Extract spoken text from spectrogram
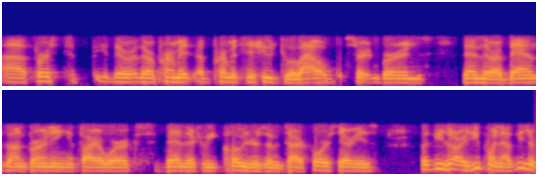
uh, first there there are permit uh, permits issued to allow certain burns then there are bans on burning and fireworks. Then there can be closures of entire forest areas. But these are, as you point out, these are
